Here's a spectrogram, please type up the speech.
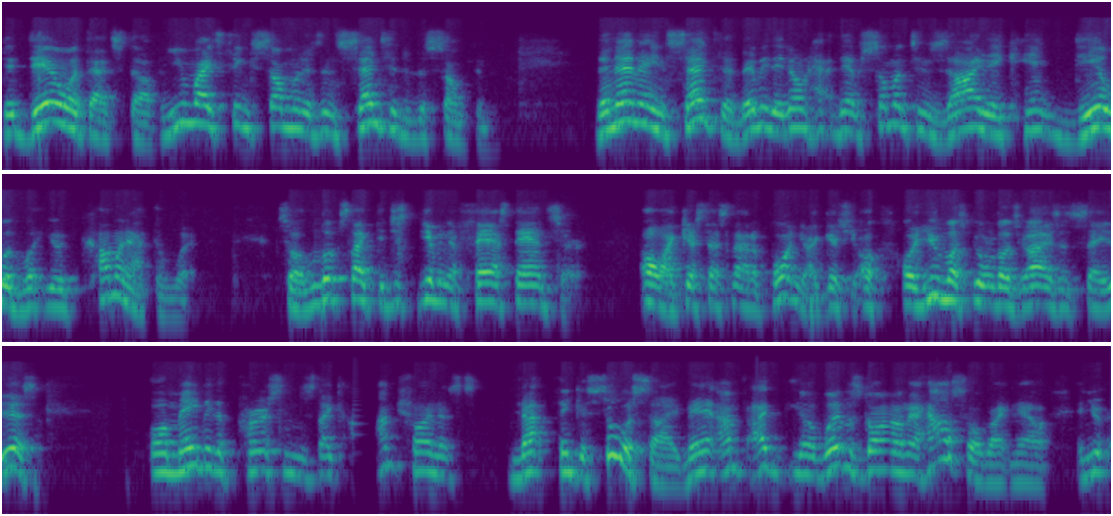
they're dealing with that stuff. And you might think someone is insensitive to something. Then that ain't insensitive. Maybe they don't have they have so much anxiety they can't deal with what you're coming at them with. So it looks like they're just giving a fast answer. Oh, I guess that's not important. I guess you. Oh, oh, you must be one of those guys that say this. Or maybe the person's like, I'm trying to not think of suicide, man. I'm, I, you know, whatever's going on in the household right now, and you're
